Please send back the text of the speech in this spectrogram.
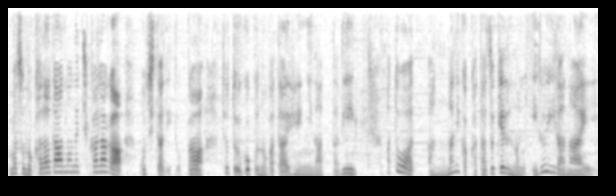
まあ、その体の、ね、力が落ちたりとかちょっと動くのが大変になったりあとはあの何か片付けるのにいるいらない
